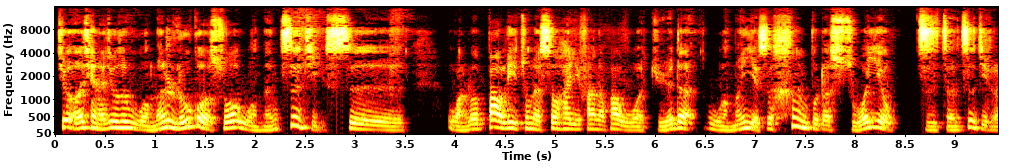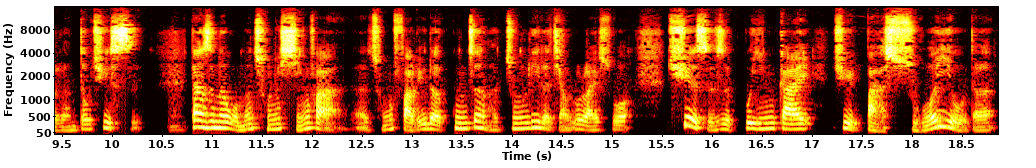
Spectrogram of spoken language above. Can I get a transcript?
就而且呢，就是我们如果说我们自己是。网络暴力中的受害一方的话，我觉得我们也是恨不得所有指责自己的人都去死。但是呢，我们从刑法呃，从法律的公正和中立的角度来说，确实是不应该去把所有的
